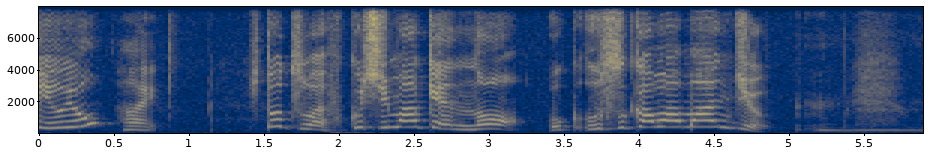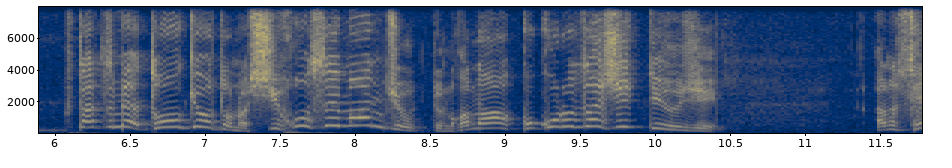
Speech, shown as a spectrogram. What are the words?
え言うよ。はい。一つは福島県のう薄皮まんじゅう。二つ目は東京都のしほせまんじゅうっていうのかな？志っていう字あの青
